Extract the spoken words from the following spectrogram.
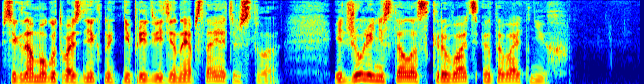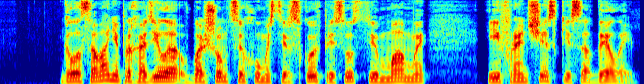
всегда могут возникнуть непредвиденные обстоятельства, и Джули не стала скрывать этого от них. Голосование проходило в большом цеху мастерской в присутствии мамы и Франчески с Аделой.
